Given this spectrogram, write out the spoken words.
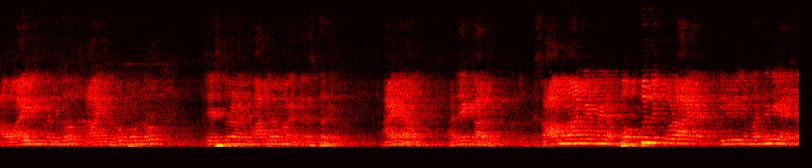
ఆ వాయులింగంలో ఆయన రూపంలో చేస్తున్నాడని మాత్రమే మనకు తెలుస్తుంది. ఆయన అదే కాదు సామాన్యమైన భక్తుల్ని కూడా ఆయన ఎనిమిది మందిని ఆయన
